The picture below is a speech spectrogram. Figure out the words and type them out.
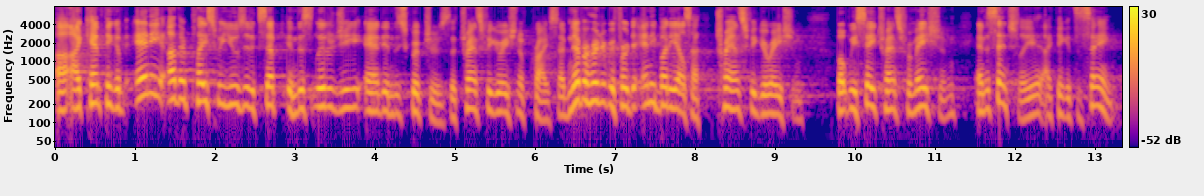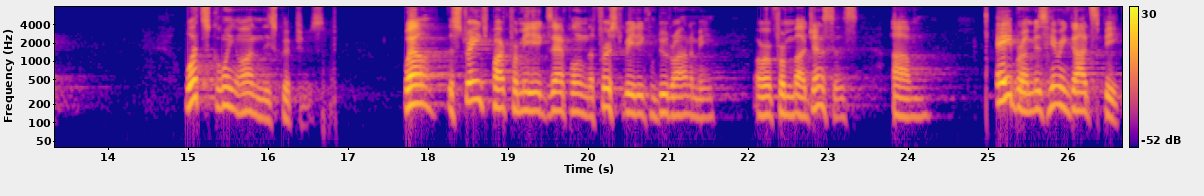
uh, I can't think of any other place we use it except in this liturgy and in the scriptures, the transfiguration of Christ. I've never heard it referred to anybody else, a transfiguration, but we say transformation, and essentially, I think it's the same. What's going on in these scriptures? Well, the strange part for me, example, in the first reading from Deuteronomy or from uh, Genesis, um, Abram is hearing God speak.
